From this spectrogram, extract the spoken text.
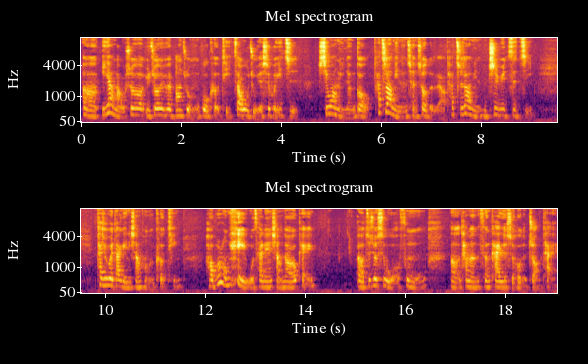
呃，一样嘛。我说宇宙也会帮助我们过课题，造物主也是会一直希望你能够，他知道你能承受得了，他知道你能治愈自己，他就会带给你相同的课题。好不容易我才联想到，OK，呃，这就是我父母，呃，他们分开的时候的状态，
